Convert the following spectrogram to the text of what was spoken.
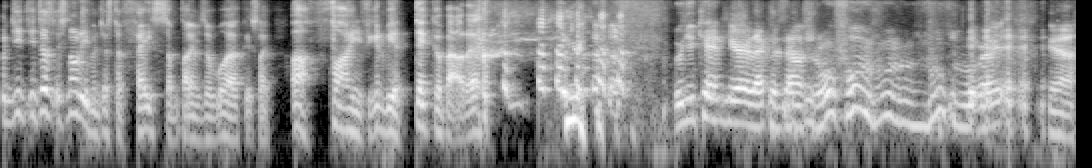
But it, does. It's not even just a face. Sometimes at work, it's like, oh, fine. If you're going to be a dick about it. well, you can't hear that because sounds right. Yeah.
